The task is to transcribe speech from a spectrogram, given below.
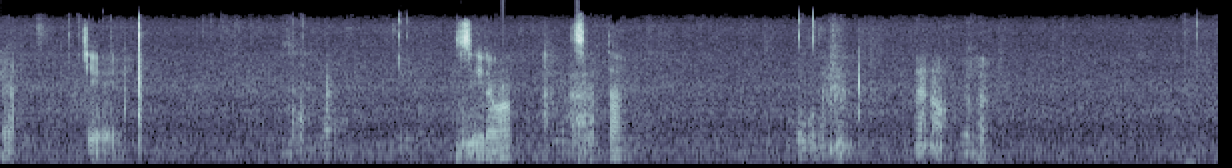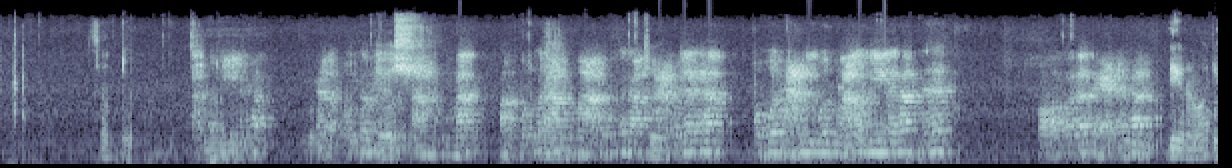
และ J C แล้ววะสีน้ำตาลสามจุดอันนี้นะครับแต่ละดานหัวบนกระดานฐานไปแล้วครับบนฐานมีบนหมาก็มีนะครับนะก็ก็แล้วแต่นะครับดีอยู่ไหนวะดี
